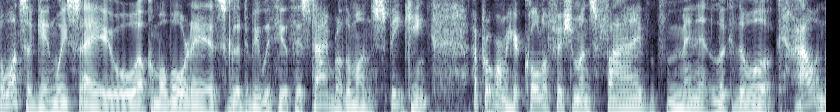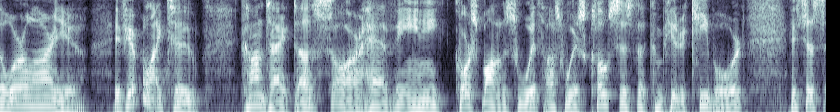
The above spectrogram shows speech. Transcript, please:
But once again, we say welcome aboard. It's good to be with you at this time. Brother Munn speaking. A program here called A Fisherman's Five Minute Look at the Book. How in the world are you? If you ever like to contact us or have any correspondence with us, we're as close as the computer keyboard. It's just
